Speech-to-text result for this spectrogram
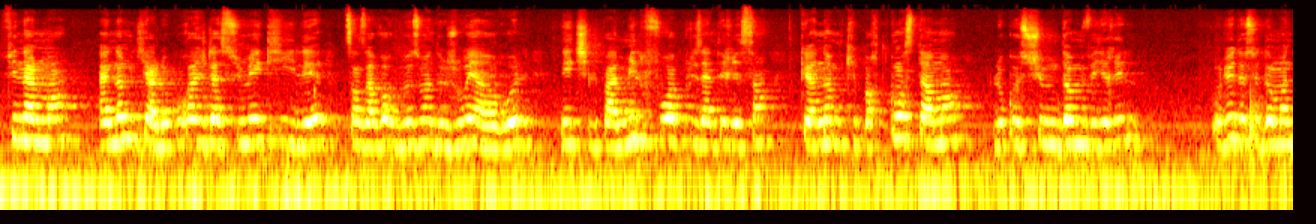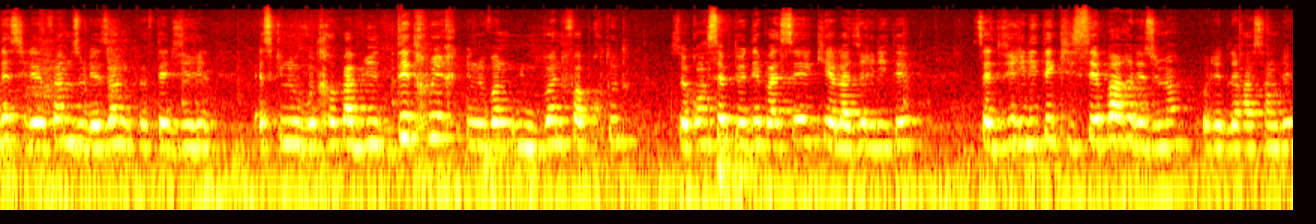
Finalement, un homme qui a le courage d'assumer qui il est sans avoir besoin de jouer un rôle n'est-il pas mille fois plus intéressant qu'un homme qui porte constamment le costume d'homme viril? Au lieu de se demander si les femmes ou les hommes peuvent être virils, est-ce qu'il ne vaudrait pas mieux détruire une bonne, une bonne fois pour toutes ce concept dépassé qui est la virilité? Cette virilité qui sépare les humains au lieu de les rassembler?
